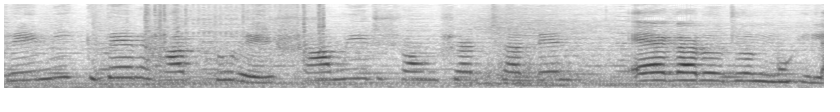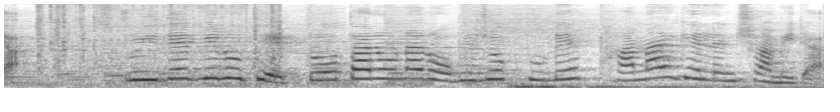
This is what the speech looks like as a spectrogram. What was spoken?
প্রেমিকদের হাত ধরে স্বামীর সংসার ছাড়লেন এগারো জন মহিলা। স্ত্রীদের বিরুদ্ধে প্রতারণার অভিযোগ তুলে থানায় গেলেন স্বামীরা।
